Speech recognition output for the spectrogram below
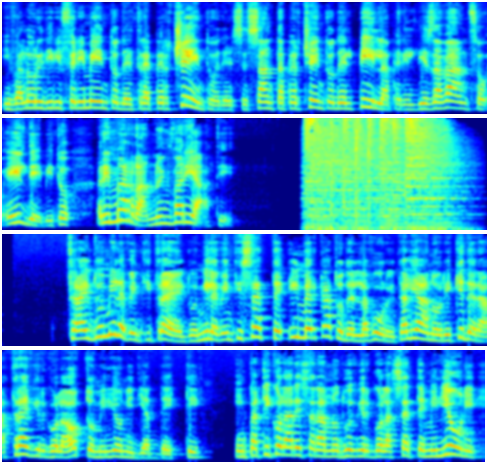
I valori di riferimento del 3% e del 60% del PIL per il disavanzo e il debito rimarranno invariati. Tra il 2023 e il 2027 il mercato del lavoro italiano richiederà 3,8 milioni di addetti. In particolare saranno 2,7 milioni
